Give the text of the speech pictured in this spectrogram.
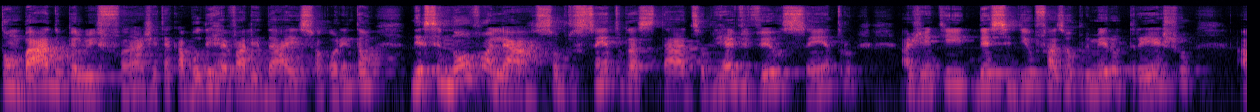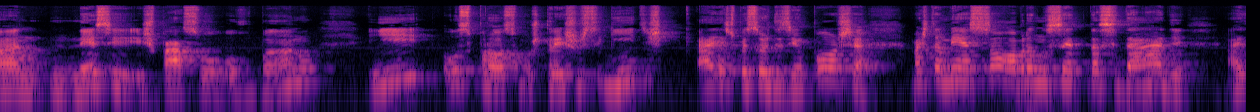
tombado pelo IFAM, a gente acabou de revalidar isso agora. Então, nesse novo olhar sobre o centro da cidade, sobre reviver o centro, a gente decidiu fazer o primeiro trecho ah, nesse espaço urbano e os próximos trechos seguintes, aí as pessoas diziam, poxa, mas também é só obra no centro da cidade. Aí,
